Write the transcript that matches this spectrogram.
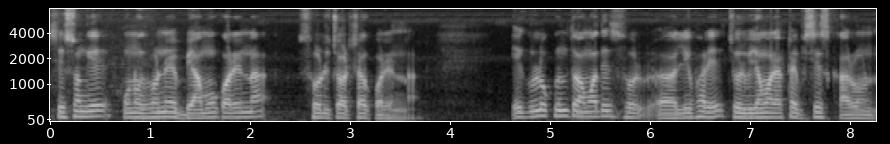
সে সঙ্গে কোনো ধরনের ব্যায়ামও করেন না, শরীরচর্চাও করেন না। এগুলো কিন্তু আমাদের লিভারে চর্বি জমার একটা বিশেষ কারণ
